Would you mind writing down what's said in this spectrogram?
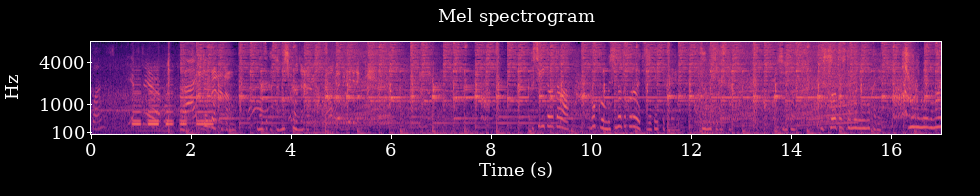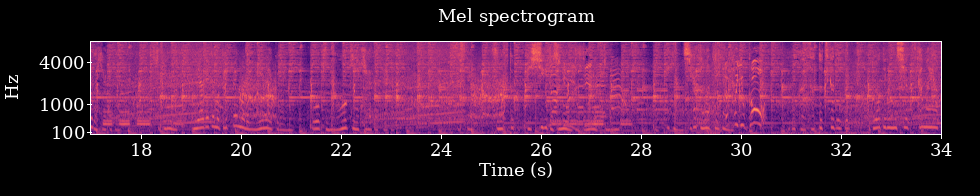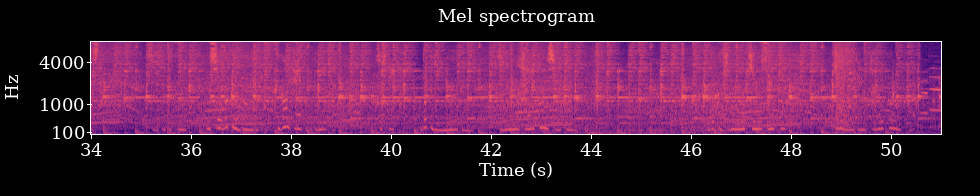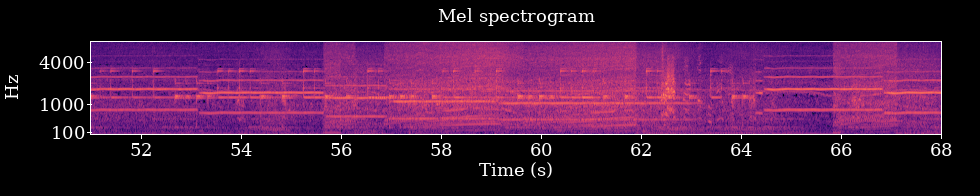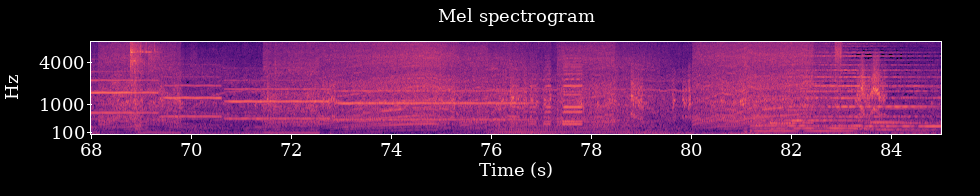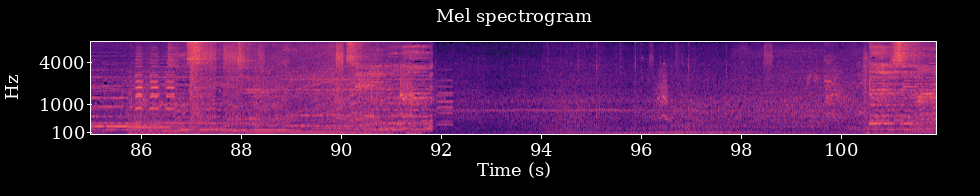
一人だったけどなぜか寂しくはなかった不思議と歌は僕を虫のところへ連れて行ってくれるそんな気がしたす。るとうっそうとした森の中で急に目の前が開けてそこには見上げてもてっぺんまでは見えないくらいに大きな大きな木が立っていた。そしてその太くびっしりと地面を張った目の隙間に一匹の虫が止まっていたんだ?僕はそっと近づいて両手で虫を捕まえようとした。すると突然虫は僕の方をめがけてすごい速さで飛んできた。そして僕の胸の中にそのまま入り込んでしまったんだ。僕はそのまま気を失って木の間に倒れ込んでいった in my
